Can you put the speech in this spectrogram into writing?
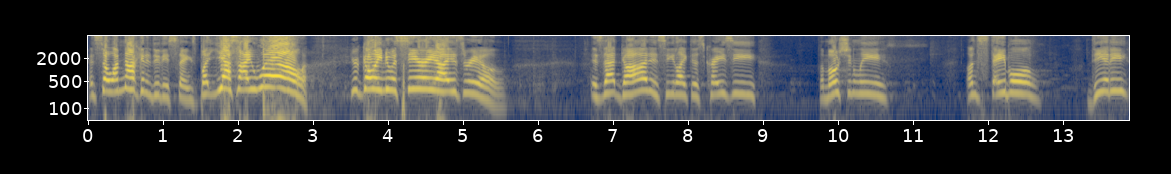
And so I'm not going to do these things, but yes, I will. You're going to Assyria, Israel. Is that God? Is he like this crazy, emotionally unstable deity?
